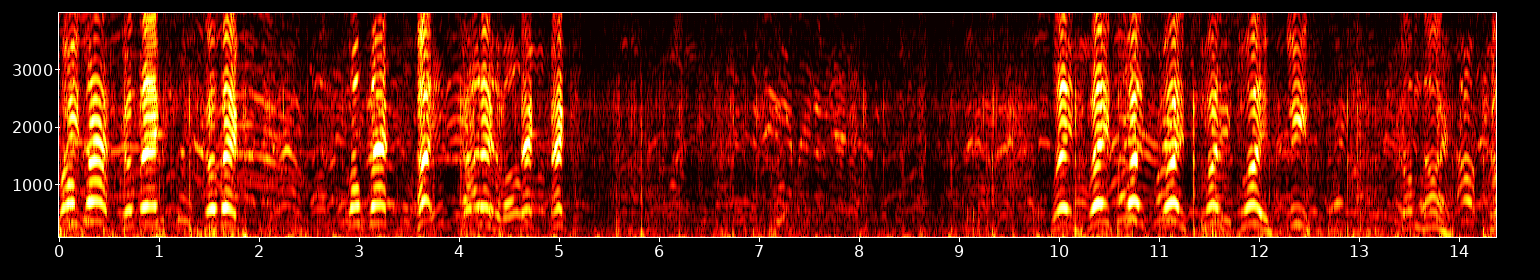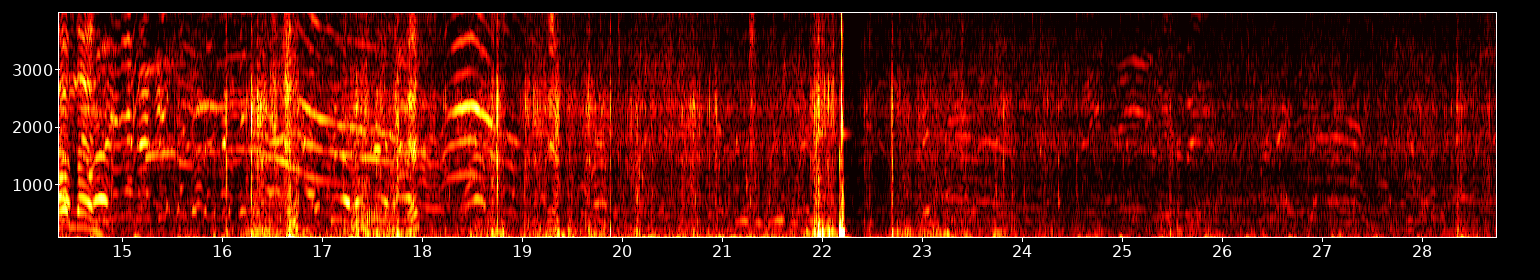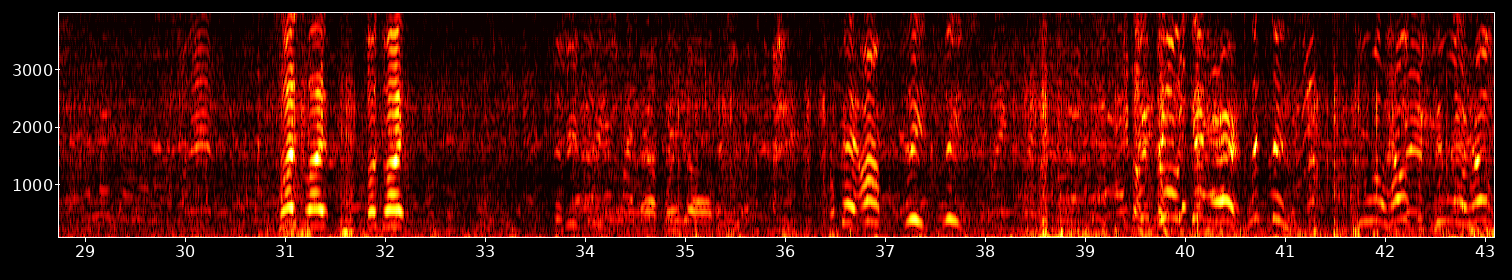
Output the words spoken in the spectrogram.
Please, go back, go back. Go back. Hey, go back, back, back. Wait, wait, zwei, zwei, zwei, zwei, please. Calm down, calm down. Zwei, zwei, zwei, zwei. Okay, off, please, please. Don't get hurt. Listen, we will help. We will help.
